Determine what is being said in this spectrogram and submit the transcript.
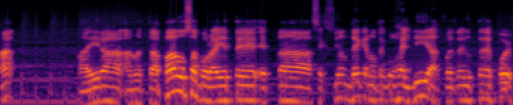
a, a ir a, a, nuestra pausa. Por ahí este, esta sección de que no te coja el día fue traído ustedes por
